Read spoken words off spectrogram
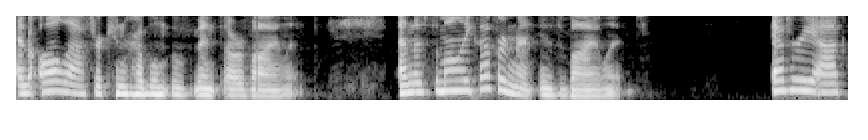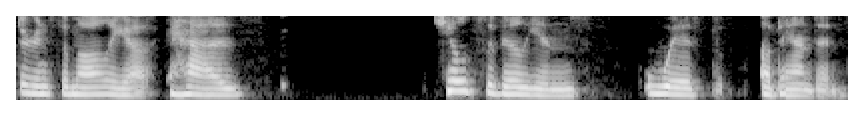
and all African rebel movements are violent. And the Somali government is violent every actor in Somalia has killed civilians with abandon,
